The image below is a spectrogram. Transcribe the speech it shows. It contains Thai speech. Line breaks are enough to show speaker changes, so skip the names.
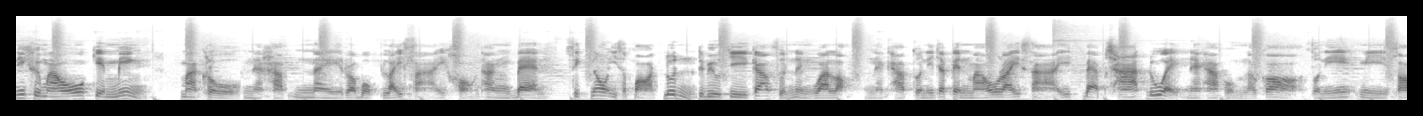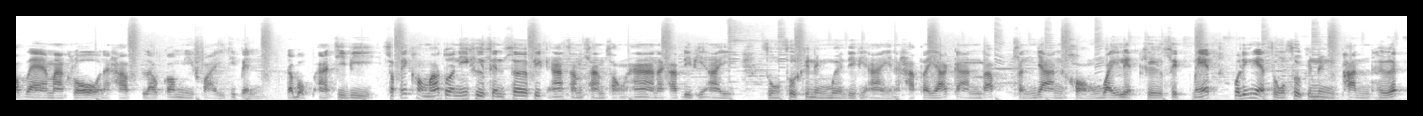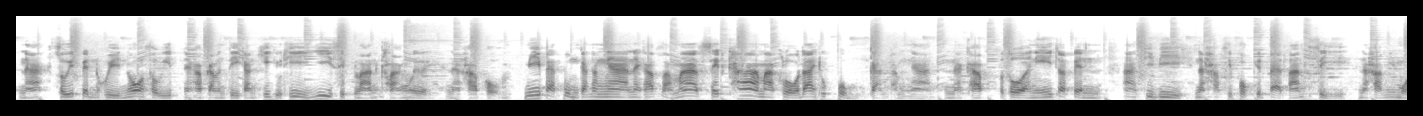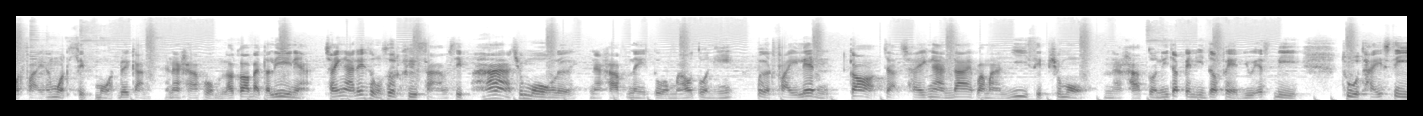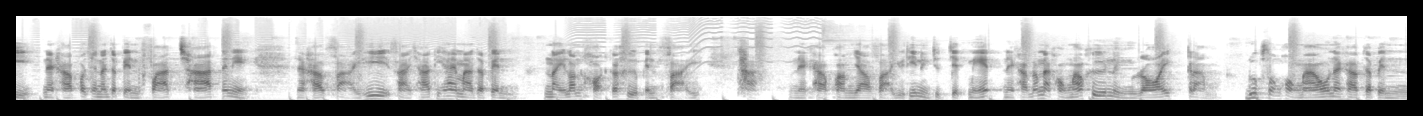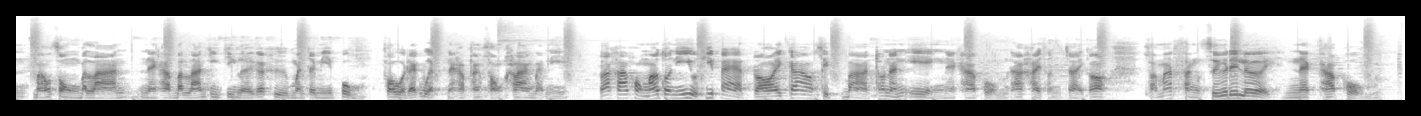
นี่คือเมาส์เกมมิ่ง มาโครนะครับในระบบไร้สายของทางแบรนด์ Signal eSport รุ่น WG 901 Warlock นะครับตัวนี้จะเป็นเมาส์ไร้สายแบบชาร์จด้วยนะครับผมแล้วก็ตัวนี้มีซอฟต์แวร์มาโครนะครับแล้วก็มีไฟที่เป็นระบบ RGB สเปคของเมาส์ตัวนี้คือเซนเซอร์ PIC R3325 นะครับ DPI สูงสุดคือ 10,000 DPI นะครับระยะการรับสัญญาณของไวเลสคือ 10 เมตร w o l l i n g rate สูงสุดคือ 1,000 เฮิร์ตนะสวิตเป็น Huino สวิตนะครับการันตีการคลิกอยู่ที่ 20 ล้านครั้งเลยนะครับผมมี 8 ปุ่มการทำงานนะครับสามารถเซตค่ามาโครได้ทุกปุ่มการทำงานนะครับตัวนี้จะเป็น RGB นะครับ 16.8 ล้านสีนะครับมีโหมดไฟทั้งหมด 10 โหมดด้วยกันนะครับผมแล้วก็แบตเตอรี่เนี่ยใช้งานได้สูงสุดคือ 35 ชั่วโมงเลยนะครับในตัวเมาส์ตัวนี้ เปิดไฟเล่นก็จะใช้งานได้ประมาณ 20 ชั่วโมงนะครับ ตัวนี้จะเป็นอินเทอร์เฟซ USB to Type C นะครับ เพราะฉะนั้นจะเป็น Fast Charge นั่นเองนะครับ สายที่สายชาร์จที่ให้มาจะเป็นไนลอนคอร์ดก็คือเป็นสาย ถักนะครับความยาวสายอยู่ที่ 1.7 เมตรนะครับน้ำหนักของเมาส์คือ 100 กรัม รูปทรงของเมาส์นะครับจะเป็นเมาส์ทรงบาลานซ์นะครับบาลานซ์จริง ๆ เลยก็คือมันจะมีปุ่ม forward backward นะครับทั้งสองข้างแบบนี้ ราคาของเมาส์ตัวนี้อยู่ที่ 890 บาทเท่านั้นเองนะครับผมถ้าใครสนใจก็สามารถสั่งซื้อได้เลยนะครับผม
